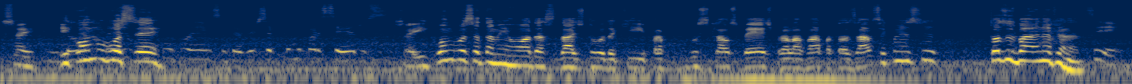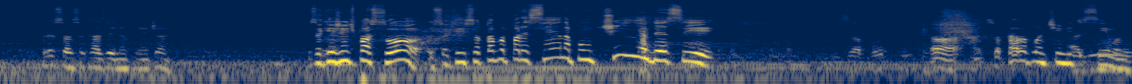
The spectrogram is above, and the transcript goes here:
Isso aí. Então, E como você, como concorrência, então eu vejo sempre como parceiros. isso aí. E como você também roda a cidade toda aqui para buscar os pets, para lavar, para tosar, você conhece todos os bairros, né, Fernando? Sim. Olha só essa casa aí na frente, ó. Isso aqui a gente passou, isso aqui só tava aparecendo a pontinha desse, Desabou tudo. ó, só tava a pontinha ali de cima. O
